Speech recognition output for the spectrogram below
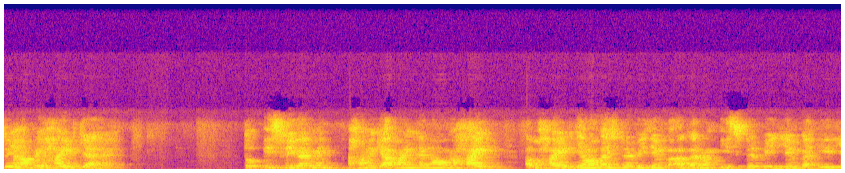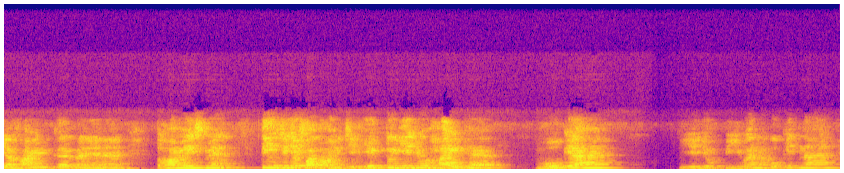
तो यहाँ पे हाइट क्या है? तो इस फिगर में हमें क्या फाइंड करना होगा? हाइट अब हाइट क्या होगा इस ट्रेपेजियम का? अगर हम इस ट्रेपेजियम का एरिया फाइंड कर रहे हैं तो हमें इसमें तीन चीज़ें पता होनी चाहिए। एक तो ये जो हाइट है, वो क्या है? ये जो P1 है, वो कितना है?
